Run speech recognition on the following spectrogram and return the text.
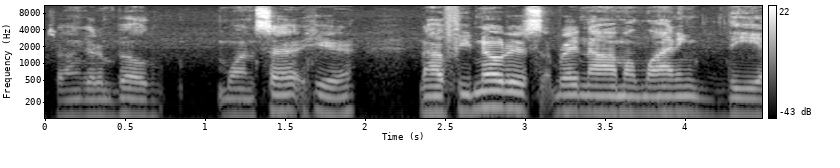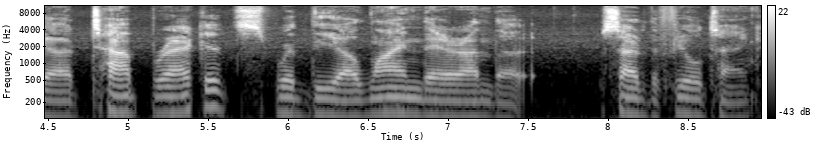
So I'm going to build one set here. Now if you notice, right now I'm aligning the uh, top brackets with the uh, line there on the side of the fuel tank.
